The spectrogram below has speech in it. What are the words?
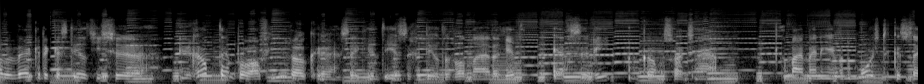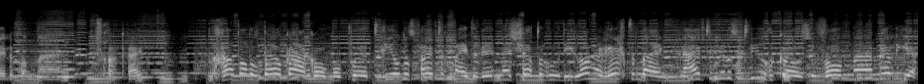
We werken de kasteeltjes uh, in rap tempo af hier ook. Uh, zeker in het eerste gedeelte van uh, de rit. Ercerie. We komen straks naar, mijn mening, een van de mooiste kastelen van Frankrijk. Er gaat alles bij elkaar komen op 350 meter in Châteauroux. Die lange rechte lijn. Hij heeft inmiddels het wiel gekozen van Merlier.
